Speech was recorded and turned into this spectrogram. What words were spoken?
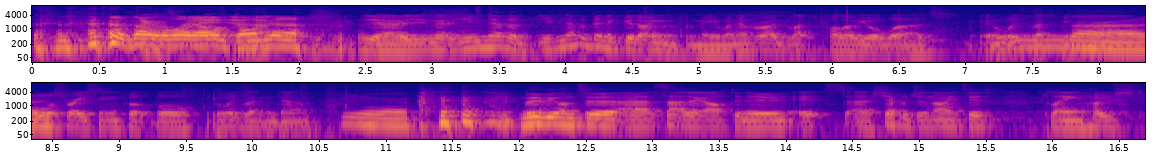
knowing the way I've gone, yeah. yeah. Yeah, you know, you never, you've never been a good omen for me. Whenever I like follow your words, it always lets me down. Horse racing, football, you always let me down. Yeah. Moving on to uh, Saturday afternoon, it's uh, Sheffield United playing host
